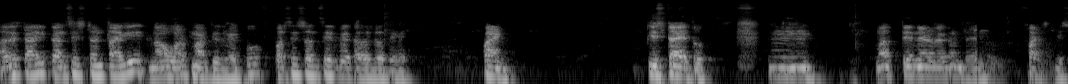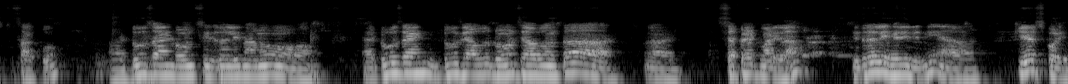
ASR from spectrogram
ಅದಕ್ಕಾಗಿ ಕನ್ಸಿಸ್ಟೆಂಟ್ ಆಗಿ ನಾವು ವರ್ಕ್ ಮಾಡ್ತಿರ್ಬೇಕು. ಪರ್ಸಿಸ್ಟೆನ್ಸಿ ಇರ್ಬೇಕು ಅದ್ರ ಜೊತೆಗೆ. ಫೈನ್ ಇಷ್ಟ ಆಯ್ತು. ಹ್ಮ್. ಮತ್ತೇನ್ ಹೇಳ್ಬೇಕಂದ್ರೆ? ಫಸ್ಟ್ ಇಷ್ಟು ಸಾಕು. ಡೂಸ್ ಅಂಡ್ ಡೋಂಟ್ಸ್ ಇದ್ರಲ್ಲಿ ನಾನು ಡೂಸ್ ಆ್ಯಂಡ್ ಡೂಸ್ ಯಾವುದು ಡೋಂಟ್ಸ್ ಯಾವುದು ಅಂತ ಸೆಪರೇಟ್ ಮಾಡಿಲ್ಲ. ಇದರಲ್ಲಿ ಹೇಳಿದ್ದೀನಿ ಕೇಳಿಸ್ಕೊಳ್ಳಿ.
